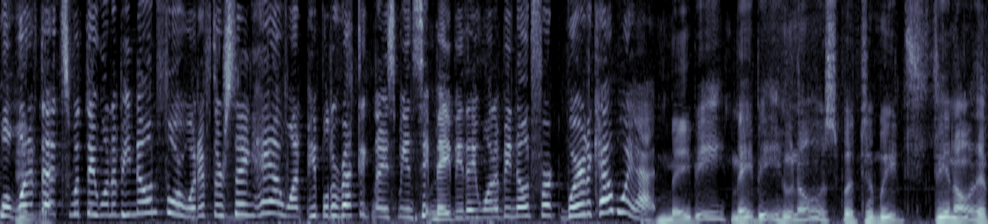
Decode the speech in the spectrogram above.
Well, what if that's what they want to be known for? What if they're saying, "Hey, I want people to recognize me and see"? Maybe they want to be known for wearing a cowboy hat. Maybe, maybe, who knows? But we, you know, that-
